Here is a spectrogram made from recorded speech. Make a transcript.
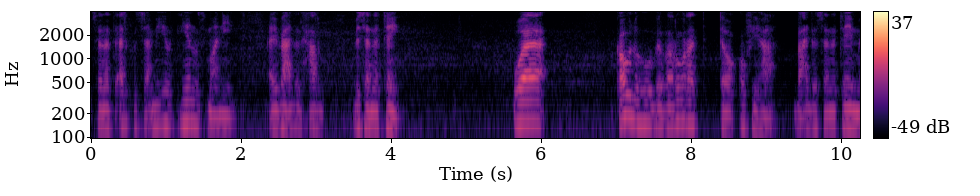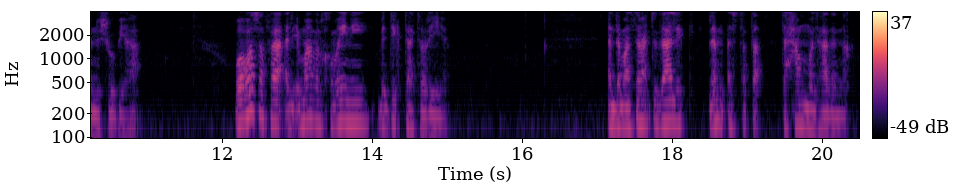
سنة 1982 أي بعد الحرب بسنتين. وقوله بضرورة توقفها بعد سنتين من نشوبها. ووصف الإمام الخميني بالدكتاتورية. عندما سمعت ذلك لم أستطع تحمل هذا النقد.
